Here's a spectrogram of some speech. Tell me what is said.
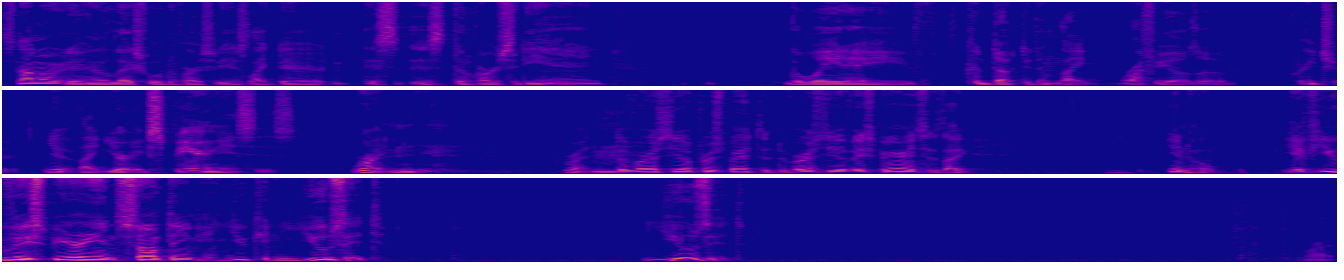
It's not only the intellectual diversity, it's like their it's it's diversity in the way they've conducted them. Like Raphael's a preacher. Yeah. Like your experiences. Right. Right. Diversity of perspective, diversity of experiences. Like, you know, if you've experienced something and you can use it, use it. Right.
